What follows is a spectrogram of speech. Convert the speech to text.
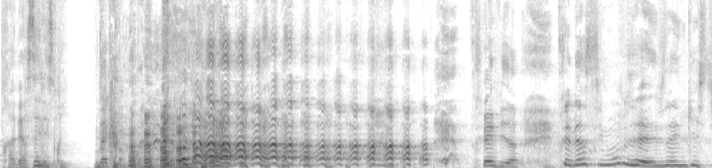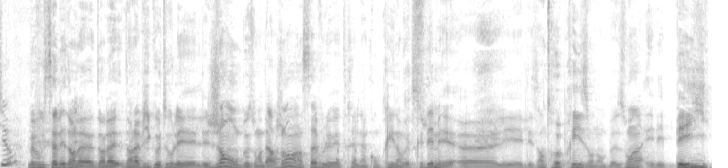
traversé l'esprit. D'accord. Très bien. Très bien, Simon, vous avez, vous avez une question? Mais vous savez, dans la, dans la, dans la vie Cotou, les, les gens ont besoin d'argent, hein, ça vous l'avez très bien compris dans votre idée, mais euh, les, les entreprises en ont besoin et les pays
